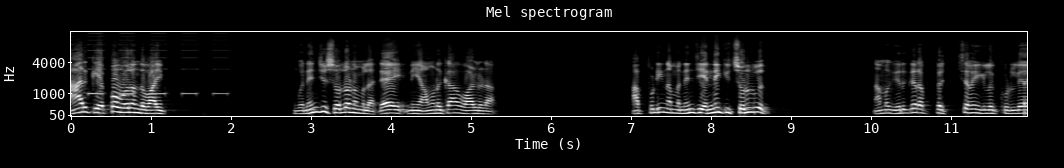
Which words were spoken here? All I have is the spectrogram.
யாருக்கு எப்போ வரும் அந்த வாய்ப்பு? உங்க நெஞ்சு சொல்லணும்ல டேய் நீ அவனுக்காக வாழுடா. அப்படி நம்ம நெஞ்சு என்னைக்கு சொல்வது? நமக்கு இருக்கிற பிரச்சனைகளுக்குள்ளே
